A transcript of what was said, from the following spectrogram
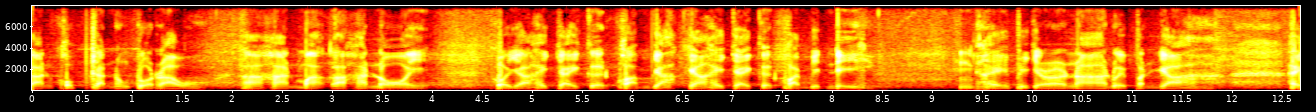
การขบฉันของตัวเรา อาหารมากอาหารน้อย ก็อย่าให้ใจเกิดความอยาก อย่าให้ใจเกิดความยินดี ให้พิจารณาด้วยปัญญา ให้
